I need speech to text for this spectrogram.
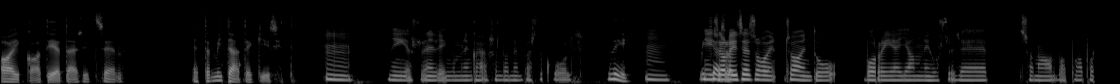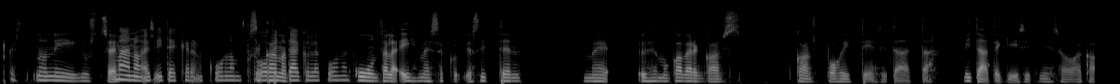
aikaa, tietäisit sen, että mitä tekisit. Mm. Niin, jos 48 tunnin päästä kuolisi. Niin. Mm. Mikä Niin se se- oli se soin, sointuu Bori ja Janni Hussi, se Sana on vapaa podcast. No niin, just se. Mä en ole edes itse kerännyt kuunnella, mutta Se pitää kyllä kuunnella. Kuuntele ihmeessä. Ja sitten me yhden mun kaverin kanssa kans pohittiin sitä, että mitä tekisit, niin se on aika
